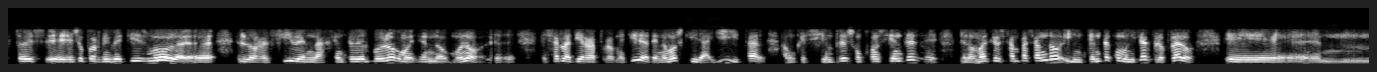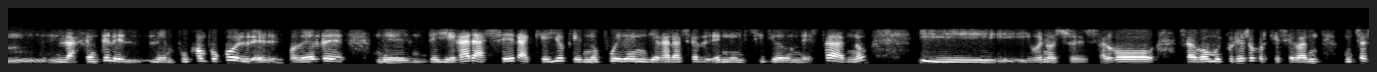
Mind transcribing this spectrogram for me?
Entonces eh, eso por mimetismo eh, lo reciben la gente del pueblo como diciendo, bueno, eh, esa es la tierra prometida, tenemos que ir allí y tal, aunque siempre son conscientes de, lo mal que le están pasando e intenta comunicar, pero claro, la gente le, empuja un poco el, poder de, de llegar a ser aquello que no pueden llegar a ser en el sitio donde están, ¿no? Y, bueno es, es, algo es algo muy curioso porque se van muchas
